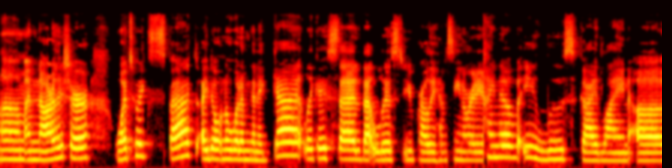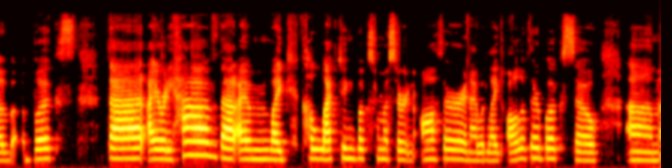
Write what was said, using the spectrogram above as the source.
Um, I'm not really sure what to expect. I don't know what I'm going to get. Like I said, that list you probably have seen already. Kind of a loose guideline of books that I already have that I'm like collecting books from a certain author and I would like all of their books. So um,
